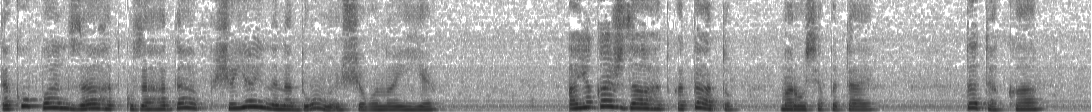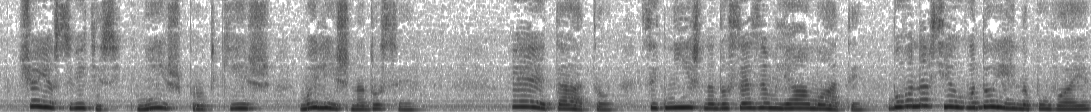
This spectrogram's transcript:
таку пан загадку загадав, що я й не надумаю, що воно і є. А яка ж загадка, тату? Маруся питає. Та така, що є в світі ситніш, пруткіш, миліш над усе. Е, тато, ситніш над усе земля мати, бо вона всіх годує і напуває.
